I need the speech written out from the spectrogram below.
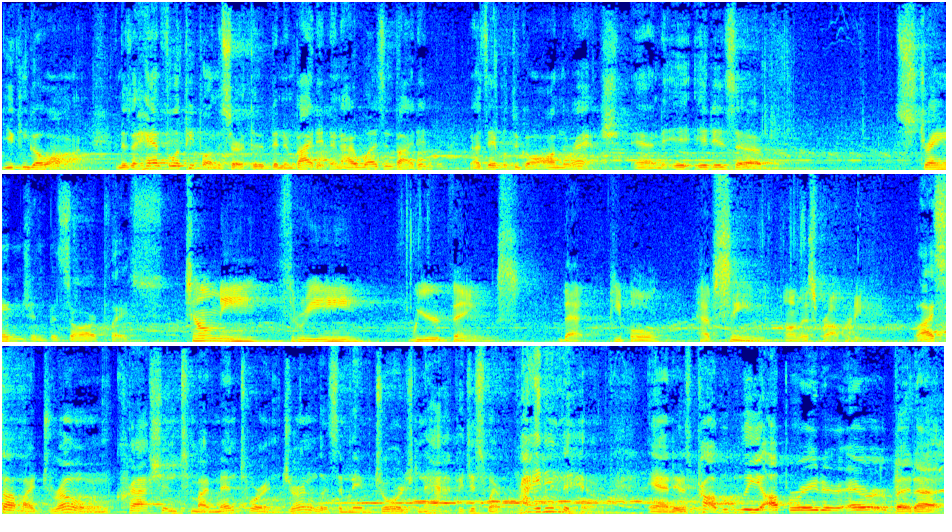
you can go on. And there's a handful of people on this earth that have been invited, and I was invited. I was able to go on the ranch, and it, it is a strange and bizarre place. Tell me three weird things that people have seen on this property. Well, I saw my drone crash into my mentor in journalism named George Knapp. It just went right into him. And it was probably operator error, but uh,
